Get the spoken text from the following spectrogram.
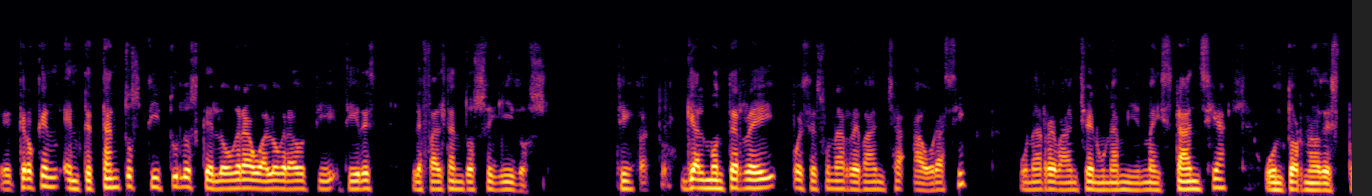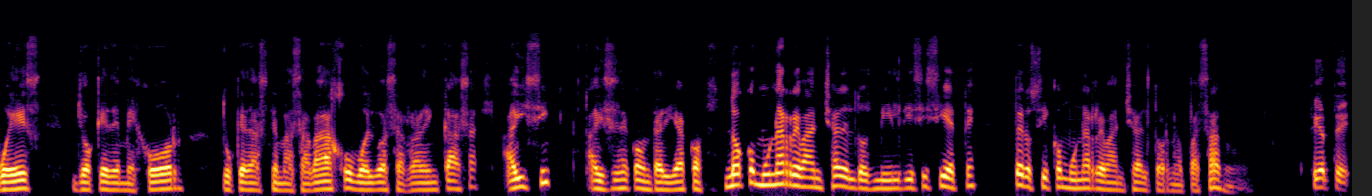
Eh, creo que entre tantos títulos que logra o ha logrado Tigres, le faltan dos seguidos. ¿sí? Exacto. Y al Monterrey, pues es una revancha, ahora sí, una revancha en una misma instancia, un torneo después, yo quedé mejor, tú quedaste más abajo, vuelvo a cerrar en casa, ahí sí, ahí sí se contaría con, no como una revancha del 2017, pero sí como una revancha del torneo pasado. Fíjate,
